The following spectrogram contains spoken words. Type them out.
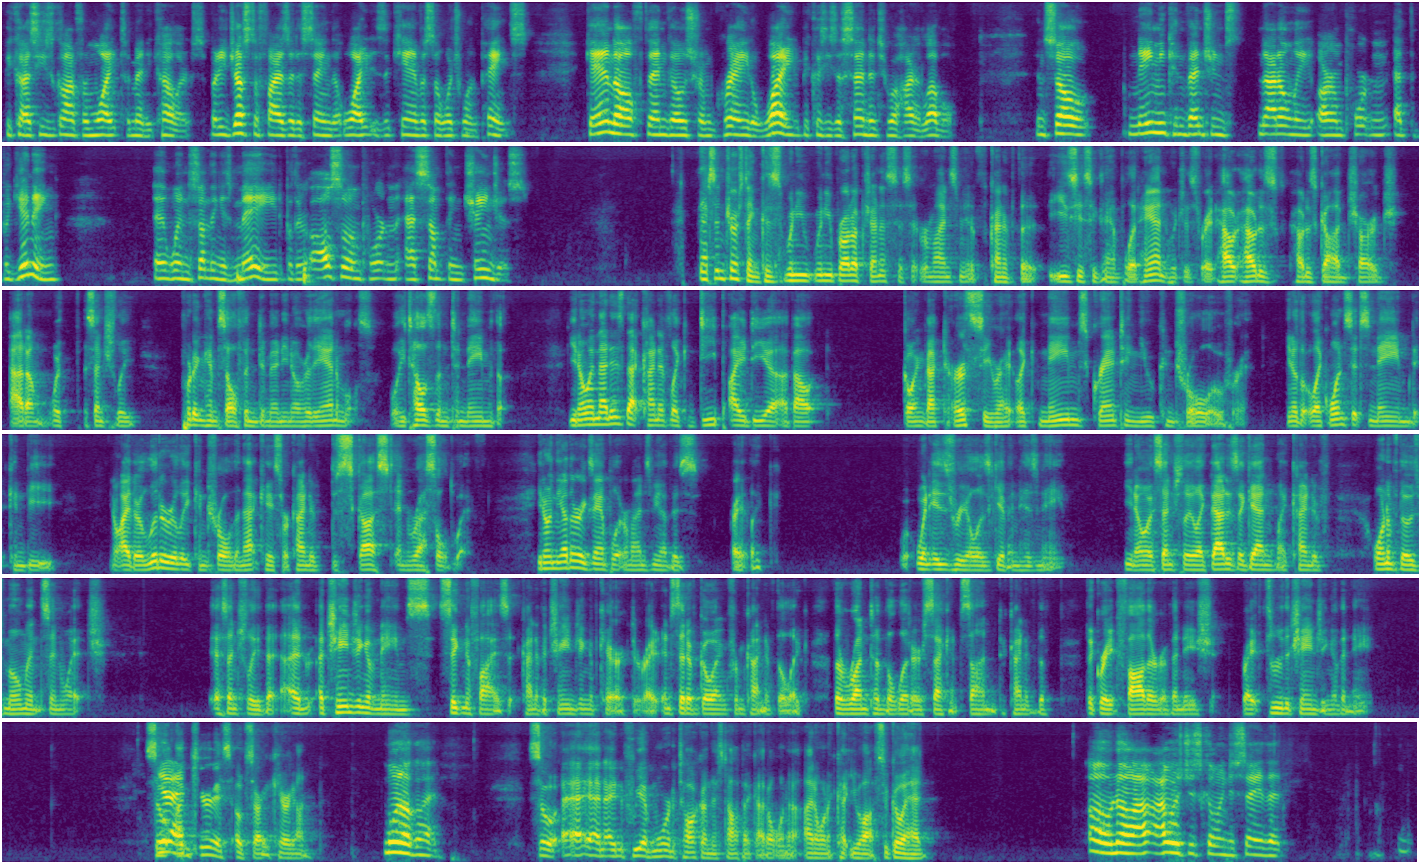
because he's gone from white to many colors. But he justifies it as saying that white is the canvas on which one paints. Gandalf then goes from gray to white because he's ascended to a higher level. And so naming conventions not only are important at the beginning and when something is made, but they're also important as something changes. That's interesting because when you when you brought up Genesis, it reminds me of kind of the, the easiest example at hand, which is right how how does how does God charge Adam with essentially putting himself in dominion over the animals? Well, he tells them to name them. You know, and that is that kind of like deep idea about going back to Earthsea, right? Like names granting you control over it you know, like once it's named, it can be, you know, either literally controlled in that case or kind of discussed and wrestled with. You know, and the other example it reminds me of is right, like when Israel is given his name. You know, essentially, like that is again like kind of one of those moments in which essentially that a, a, changing of names signifies kind of a changing of character right instead of going from kind of the like the runt of the litter second son to kind of the the great father of a nation right through the changing of a name so yeah. I'm curious. Oh, sorry. Carry on. Well, no, go ahead. So, and, and if we have more to talk on this topic, I don't want to. I don't want to cut you off. So go ahead. Oh no, I, I was just going to say that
